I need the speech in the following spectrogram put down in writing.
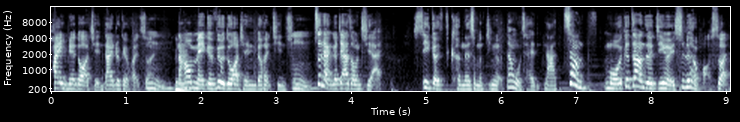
拍影片多少钱，大家就可以换算，然后每个 view 多少钱你都很清楚，这两个加总起来。是一个可能什么金额，但我才拿这样某一个这样子的金额，是不是很划算？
